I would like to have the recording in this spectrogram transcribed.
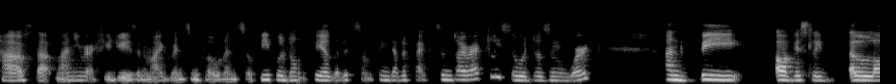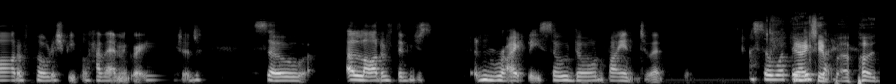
have that many refugees and migrants in Poland. So people don't feel that it's something that affects them directly. So it doesn't work. And B, obviously, a lot of Polish people have emigrated. So a lot of them just, rightly so, don't buy into it. So what they Yeah, actually, po-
